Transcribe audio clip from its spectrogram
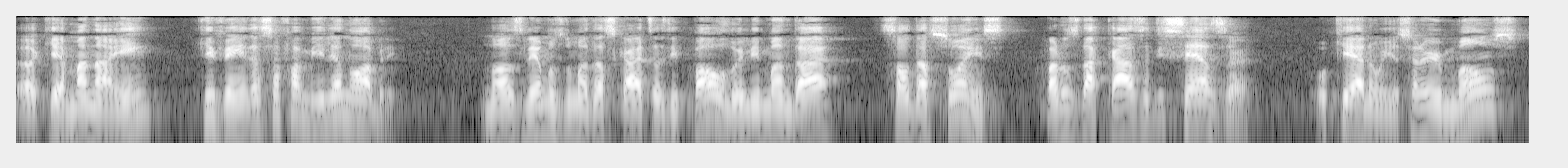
uh, que é Manaém, que vem dessa família nobre. Nós lemos numa das cartas de Paulo ele mandar saudações para os da casa de César. O que eram isso? Eram irmãos,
